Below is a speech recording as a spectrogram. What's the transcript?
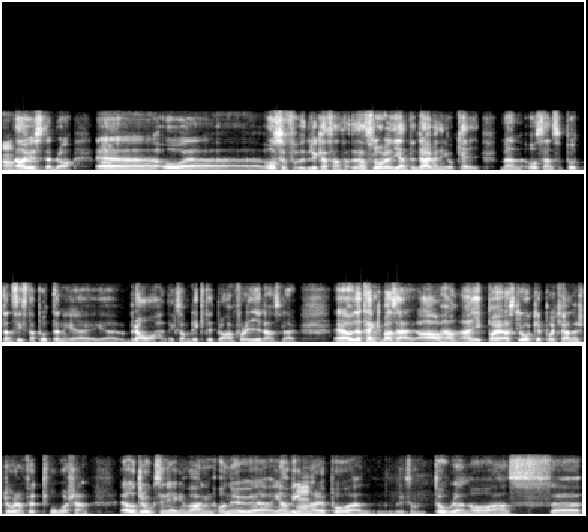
ja. Ja, just det. Bra. Eh, och, eh, och så lyckas han. Han slår väl egentligen driven är okej. Men och sen så putten, sista putten är, är bra. Liksom, riktigt bra. Han får i den sådär. Eh, och då tänker man så här. Ja, han, han gick på Österåker på Challenge-touren för två år sedan. Och drog sin egen vagn. Och nu eh, är han vinnare på eh, liksom, touren. Och hans eh,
